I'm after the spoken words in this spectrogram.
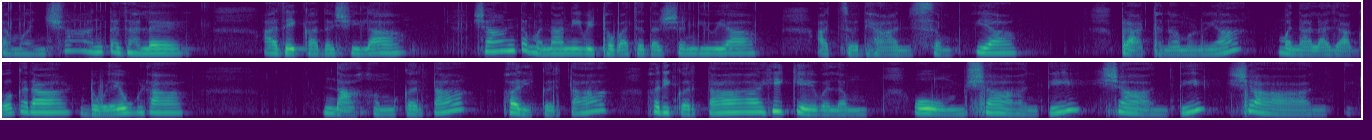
आता मन शांत झालंय. आज एकादशीला शांत मनाने विठोबाचं दर्शन घेऊया. आजचं ध्यान संपूया. प्रार्थना म्हणूया मनाला जाग करा डोळे उघडा. नाहम करता हरि करता हरि करता हि केवलम. ओम शांती शांती शांती.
